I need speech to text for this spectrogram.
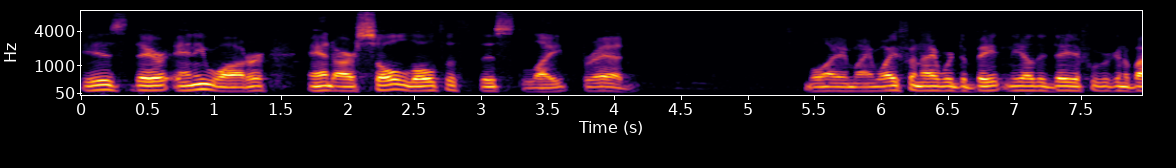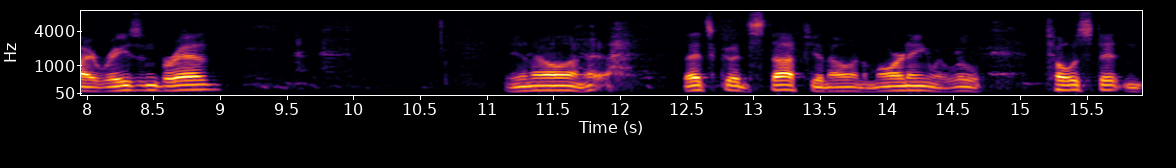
is there any water, and our soul loatheth this light bread. Boy, my wife and I were debating the other day if we were going to buy raisin bread. You know, and uh, that's good stuff, you know, in the morning with a little toast it and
